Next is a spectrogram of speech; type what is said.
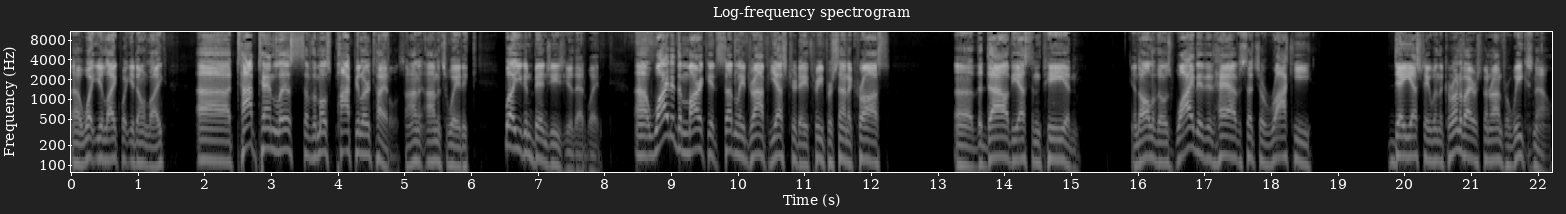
uh, what you like, what you don't like. Uh, top 10 lists of the most popular titles on, on its way to, well, you can binge easier that way. Uh, why did the market suddenly drop yesterday 3% across uh, the Dow, the S&P, and, and all of those? Why did it have such a rocky day yesterday when the coronavirus has been around for weeks now?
